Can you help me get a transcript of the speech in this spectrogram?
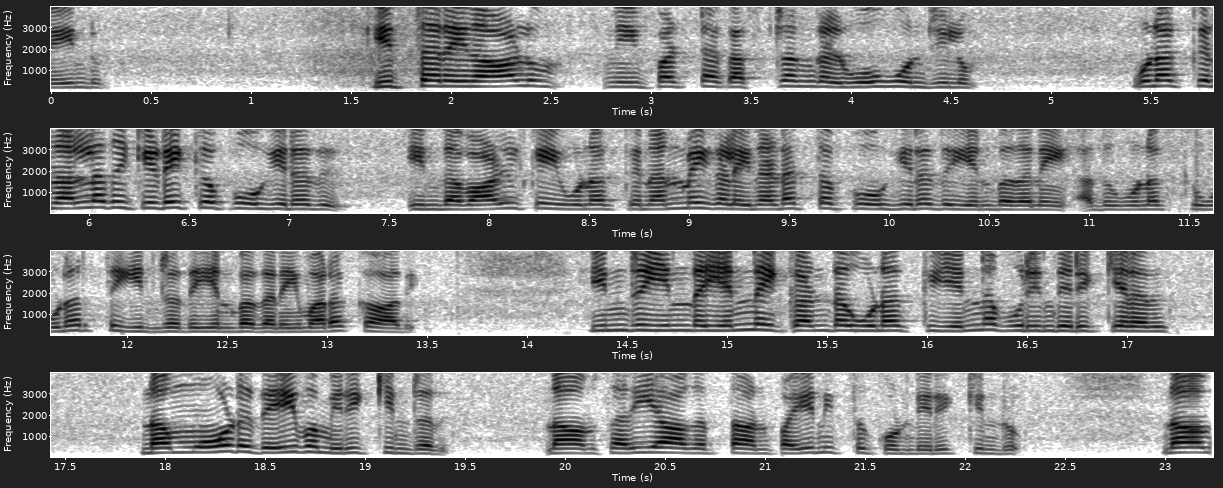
வேண்டும். இத்தனை நாளும் நீ பட்ட கஷ்டங்கள் ஒவ்வொன்றிலும் உனக்கு நல்லது கிடைக்கப் போகிறது. இந்த வாழ்க்கை உனக்கு நன்மைகளை நடத்தப் போகிறது என்பதனை அது உனக்கு உணர்த்துகின்றது என்பதனை மறக்காதே. இன்று இந்த எண்ணை கண்ட உனக்கு என்ன புரிந்திருக்கிறது? நம்மோடு தெய்வம் இருக்கின்றது. நாம் சரியாகத்தான் பயணித்து கொண்டிருக்கின்றோம். நாம்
